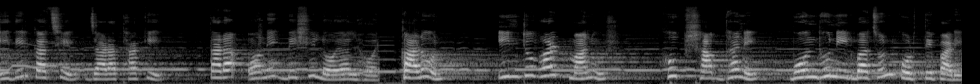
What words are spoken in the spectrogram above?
এদের কাছে যারা থাকে তারা অনেক বেশি লয়াল হয়। কারণ ইন্ট্রোভার্ট মানুষ খুব সাবধানে বন্ধু নির্বাচন করতে পারে।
